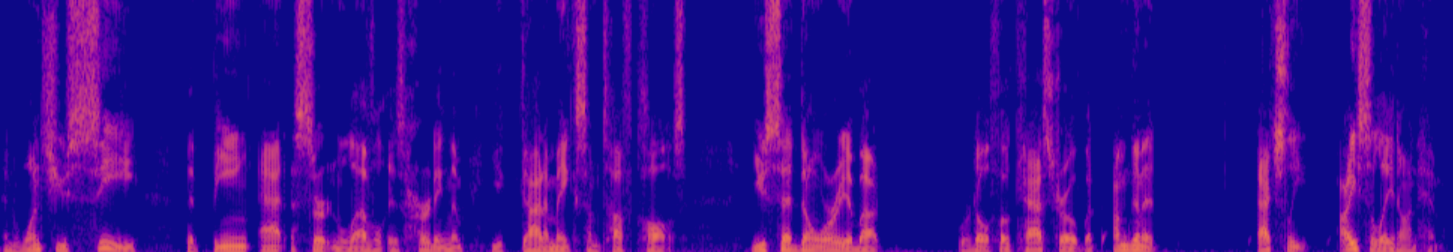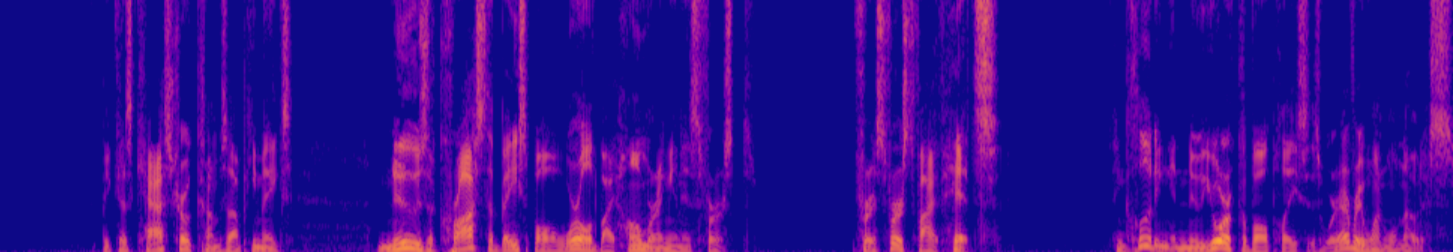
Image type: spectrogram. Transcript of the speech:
And once you see that being at a certain level is hurting them, you got to make some tough calls. You said don't worry about Rodolfo Castro, but I'm going to actually isolate on him because Castro comes up, he makes news across the baseball world by homering in his first for his first 5 hits, including in New York of all places where everyone will notice.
